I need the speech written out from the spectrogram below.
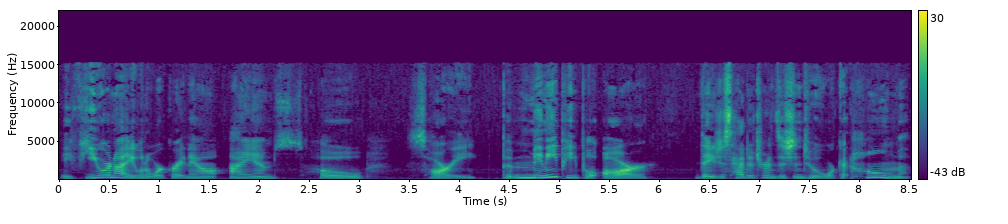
If you are not able to work right now, I am so sorry. But many people are they just had to transition to a work at home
